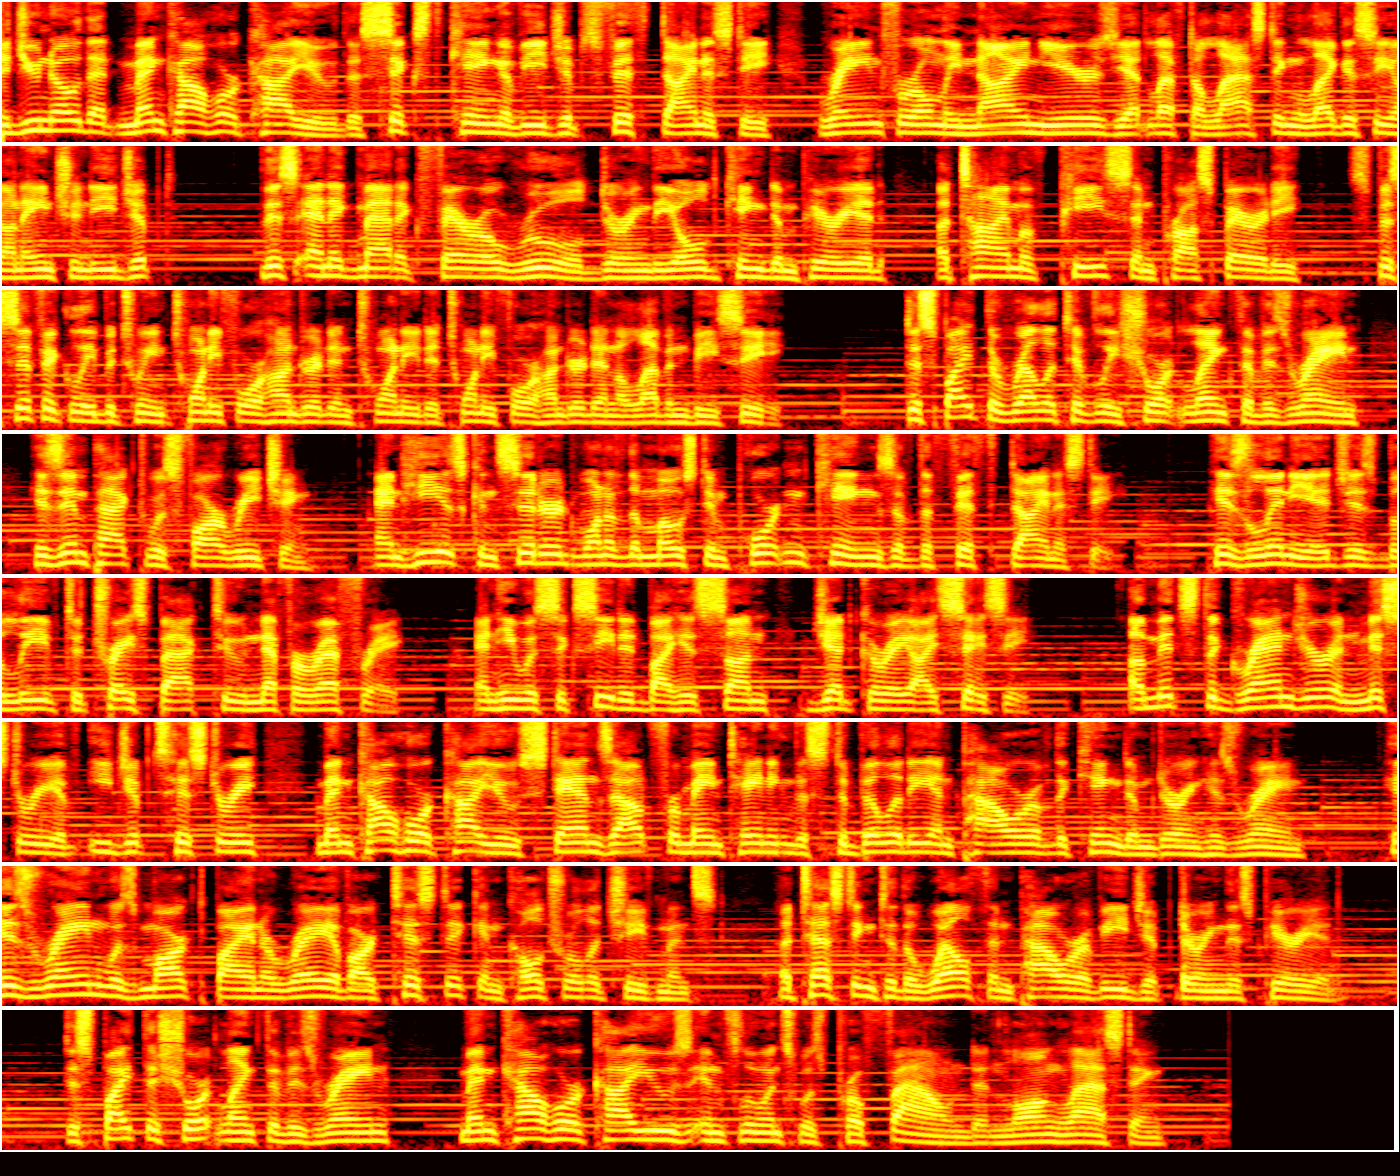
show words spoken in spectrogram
Did you know that Menkauhor Kaiu, the sixth king of Egypt's fifth dynasty, reigned for only nine years yet left a lasting legacy on ancient Egypt? This enigmatic pharaoh ruled during the Old Kingdom period, a time of peace and prosperity, specifically between 2420 to 2411 BC. Despite the relatively short length of his reign, his impact was far-reaching, and he is considered one of the most important kings of the fifth dynasty. His lineage is believed to trace back to Neferefre, and he was succeeded by his son Djedkare Isesi. Amidst the grandeur and mystery of Egypt's history, Menkauhor Kaiu stands out for maintaining the stability and power of the kingdom during his reign. His reign was marked by an array of artistic and cultural achievements, attesting to the wealth and power of Egypt during this period. Despite the short length of his reign, Menkauhor Kaiu's influence was profound and long-lasting,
